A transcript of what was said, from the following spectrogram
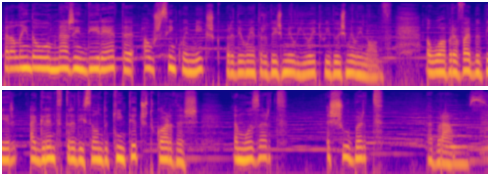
para além da homenagem direta aos cinco amigos que perdeu entre 2008 e 2009, a obra vai beber à grande tradição de quintetos de cordas, a Mozart, a Schubert, a Brahms.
